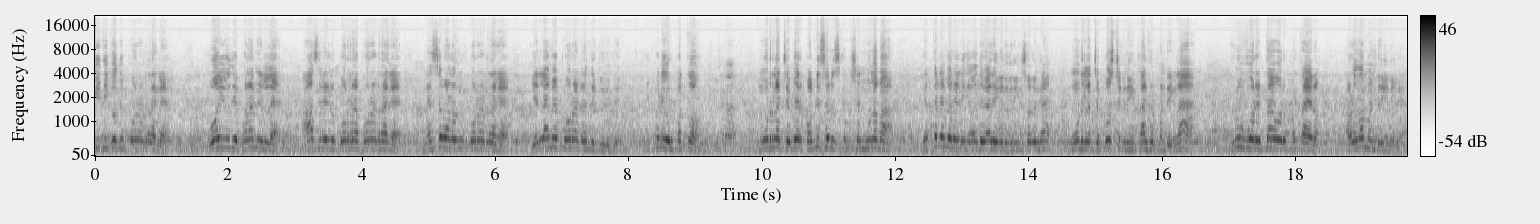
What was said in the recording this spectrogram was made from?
வீதிக்கு வந்து போராடுறாங்க. ஓய்வூதிய பலன் இல்லை. ஆசிரியர்கள் போடுற போராடுறாங்க. நெசவாளர்கள் போராடுறாங்க. எல்லாமே போராட்டம் வந்துட்டு இருக்குது. இப்படி ஒரு பக்கம் மூன்று லட்சம் பேர் பப்ளிக் சர்வீஸ் கமிஷன் மூலமாக எத்தனை பேரை நீங்கள் வந்து வேலைக்கு எடுக்கிறீங்க சொல்லுங்கள் மூன்று லட்சம் போஸ்ட்டுக்கு நீங்கள் கால்ஃபர் பண்ணுறீங்களா குரூப் ஃபோர் எடுத்தால் ஒரு பத்தாயிரம். அவ்வளோதான் பண்ணுறீங்க நீங்கள்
